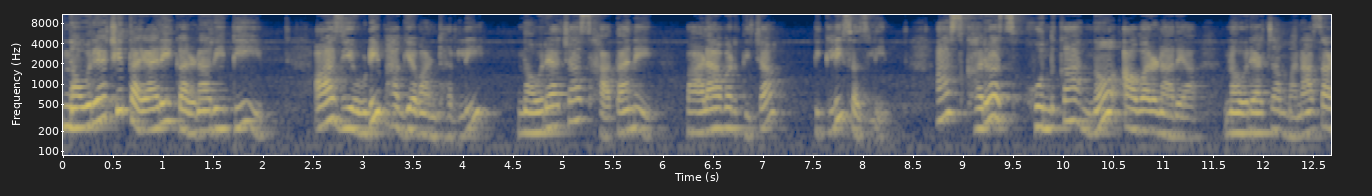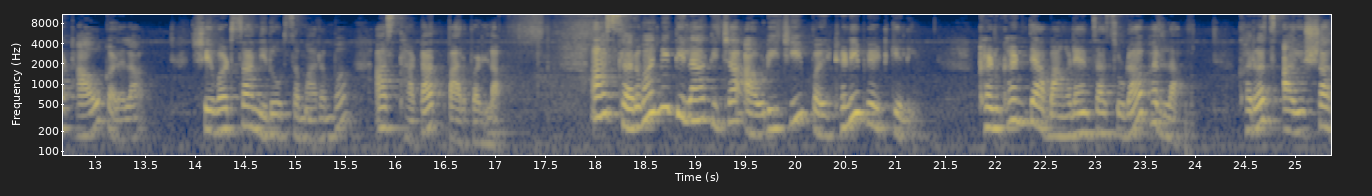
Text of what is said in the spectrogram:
नवऱ्याची तयारी करणारी ती आज एवढी भाग्यवान ठरली. नवऱ्याच्याच हाताने भाळावर तिच्या टिकली सजली. आज खरंच हुंदका न आवरणाऱ्या नवऱ्याच्या मनाचा ठाव कळला. शेवटचा निरोप समारंभ आज थाटात पार पडला. आज सर्वांनी तिला तिच्या आवडीची पैठणी भेट केली. खणखणत्या बांगड्यांचा चुडा भरला. खरंच आयुष्यात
